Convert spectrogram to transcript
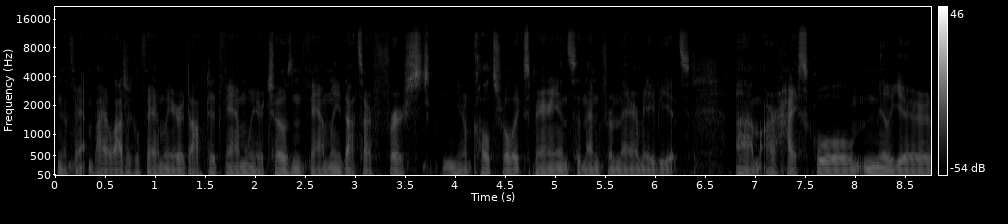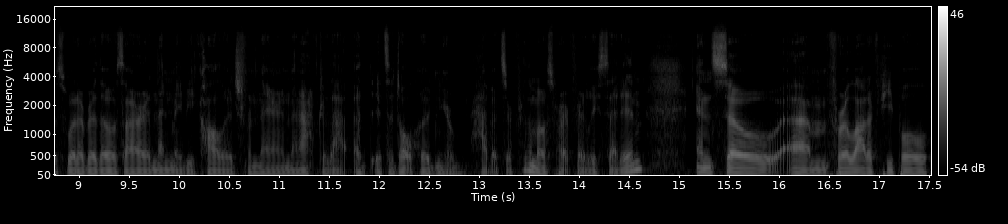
you know fa- biological family or adopted family or chosen family, that's our first you know cultural experience, and then from there maybe it's um, our high school milieus, whatever those are, and then maybe college from there, and then after that uh, it's adulthood, and your habits are for the most part fairly set in, and so um, for a lot of people.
